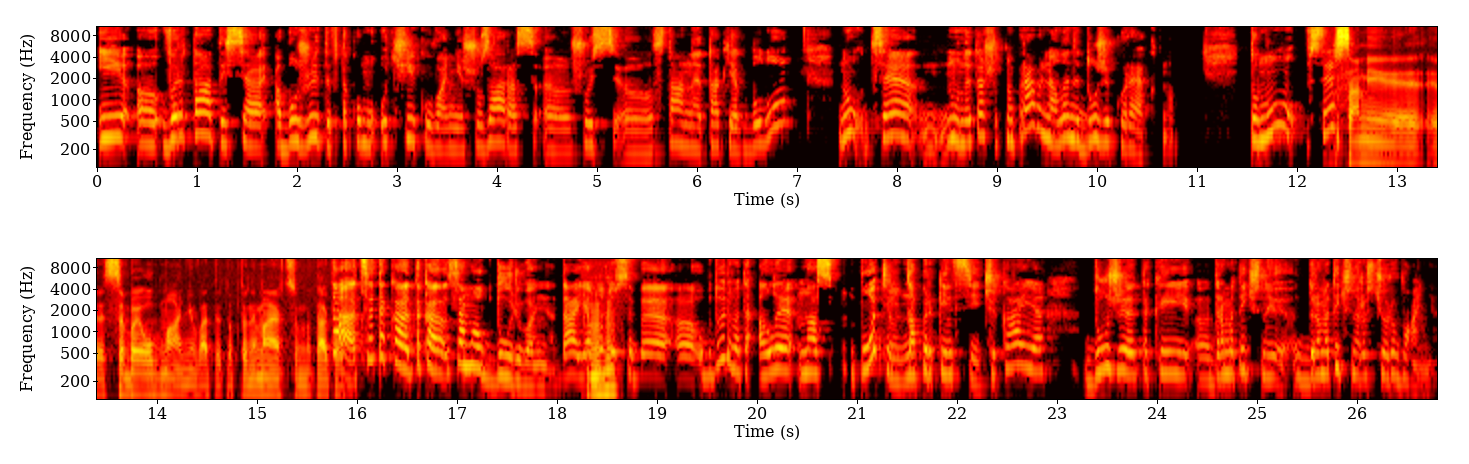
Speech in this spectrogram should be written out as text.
І е, вертатися або жити в такому очікуванні, що зараз е, щось е, стане так, як було, ну це ну, не те, щоб неправильно, але не дуже коректно. Тому все ж Самі е, себе обманювати, тобто немає в цьому так. так, це така, така самообдурювання. Да? Я Мгм. буду себе е, обдурювати, але нас потім наприкінці чекає дуже такий е, драматичний, драматичне розчарування.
